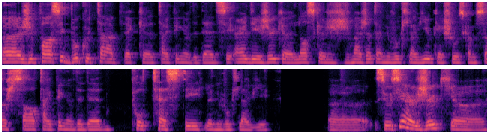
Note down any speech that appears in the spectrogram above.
Euh, j'ai passé beaucoup de temps avec euh, Typing of the Dead. C'est un des jeux que lorsque je m'achète un nouveau clavier ou quelque chose comme ça, je sors Typing of the Dead pour tester le nouveau clavier. Euh, c'est aussi un jeu qui a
